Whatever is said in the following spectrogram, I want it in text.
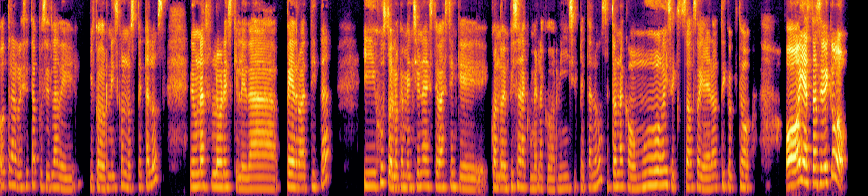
otra receta pues es la de el codorniz con los pétalos de unas flores que le da Pedro a Tita. Y justo lo que menciona este Bastian, que cuando empiezan a comer la codorniz y pétalos, se torna como muy sexoso y erótico, que como, ¡ay! hasta se ve como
